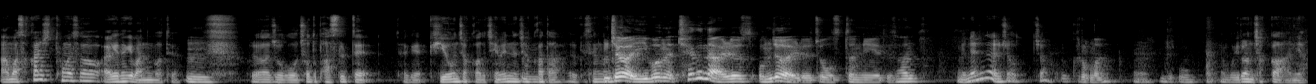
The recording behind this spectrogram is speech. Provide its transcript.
아마 사칸 씨 통해서 알게 된 게 맞는 것 같아요. 음. 그래가지고 저도 봤을 때 되게 귀여운 작가다, 재밌는 작가다 이렇게 생각. 제가 이번에 최근에 알렸 언제 알렸죠 오스턴리에 대해서 한 몇 년 전에 알죠? 그런가요? 그리고 뭐 이런 작가 아니야.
